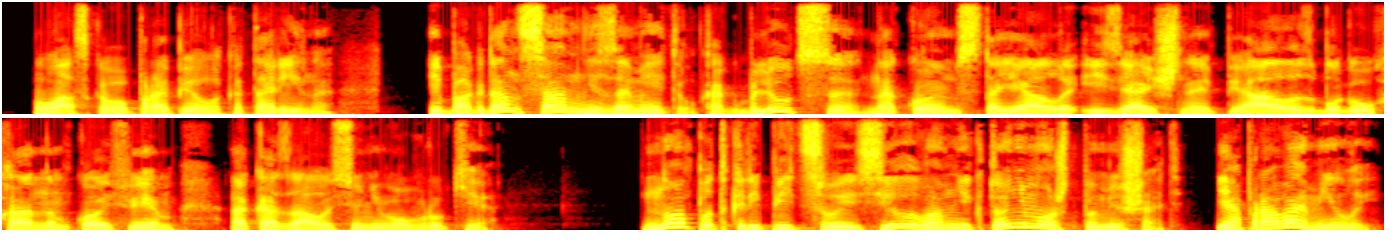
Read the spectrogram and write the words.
— ласково пропела Катарина, и Богдан сам не заметил, как блюдце, на коем стояла изящная пиала с благоуханным кофеем, оказалось у него в руке. «Но подкрепить свои силы вам никто не может помешать. Я права, милый».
